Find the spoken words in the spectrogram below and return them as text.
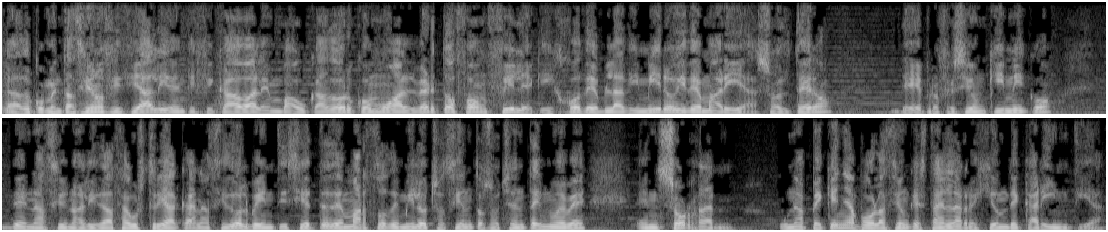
La documentación oficial identificaba al embaucador como Alberto von Filek, hijo de Vladimiro y de María, soltero, de profesión químico, de nacionalidad austriaca, nacido el 27 de marzo de 1889 en Sorran, una pequeña población que está en la región de Carintia.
